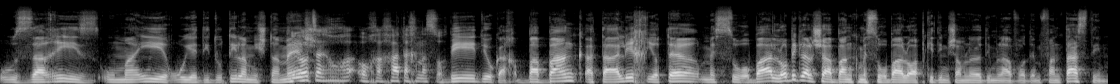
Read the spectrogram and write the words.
הוא זריז, הוא מהיר, הוא ידידותי למשתמש. לא צריך הוכ- הוכחת הכנסות. בדיוק כך. בבנק התהליך יותר מסורבל, לא בגלל שהבנק מסורבל או הפקידים שם לא יודעים לעבוד, הם פנטסטיים.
